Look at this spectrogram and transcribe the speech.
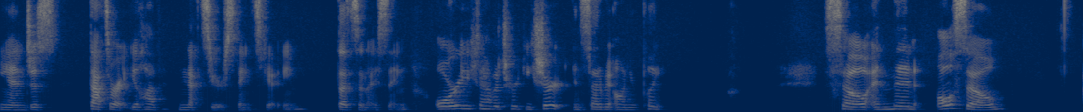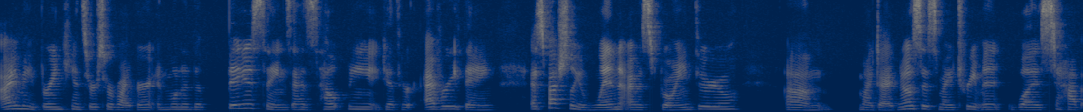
And just, that's all right. You'll have next year's Thanksgiving. That's a nice thing. Or you can have a turkey shirt instead of it on your plate. So, and then also, I'm a brain cancer survivor, and one of the biggest things that has helped me get through everything, especially when I was going through um, my diagnosis, my treatment, was to have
